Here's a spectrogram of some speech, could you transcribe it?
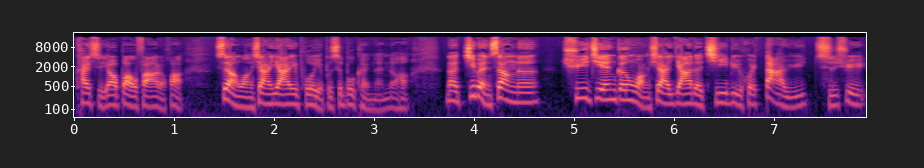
开始要爆发的话，市场往下压一波也不是不可能的哈。那基本上呢，区间跟往下压的几率会大于持续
